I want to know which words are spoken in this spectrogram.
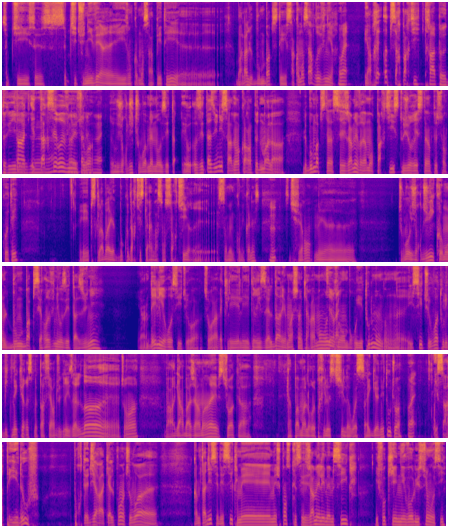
ce petit, ce, ce petit univers, et ils ont commencé à péter. euh, bah là, le boom bap, c'était, ça commençait à revenir. Ouais. Et après, hop, c'est reparti. Trap, euh, drill. Tac, et euh, tac, c'est revenu, ouais, tu vois. ouais. Aujourd'hui, tu vois, même aux États, aux États-Unis, ça avait encore un peu de mal à. Le boom bap, c'est jamais vraiment parti, c'est toujours resté un peu sur le côté. Et parce que là-bas, il y a beaucoup d'artistes qui arrivent à s'en sortir sans même qu'on les connaisse. Mm. C'est différent. Mais euh, tu vois, aujourd'hui, comment le boom bap s'est revenu aux États-Unis, il y a un délire aussi, tu vois. Tu vois, avec les, les Griselda, les machins, carrément, ils vrai. ont embrouillé tout le monde. hein. Euh, Ici, tu vois, tous les beatmakers, ils se mettent à faire du Griselda, euh, tu vois. Bah, regarde Benjamin Epps, tu vois, qui a, qui a pas mal repris le style West Side Gun et tout, tu vois. Ouais. Et ça a payé de ouf. Pour te dire à quel point, tu vois, euh, comme tu as dit, c'est des cycles, mais, mais je pense que c'est jamais les mêmes cycles. Il faut qu'il y ait une évolution aussi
